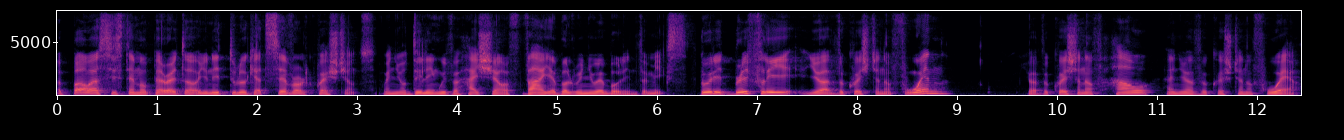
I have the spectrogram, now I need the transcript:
a power system operator, you need to look at several questions when you're dealing with a high share of variable renewable in the mix. Put it briefly, you have the question of when you have a question of how and you have a question of where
